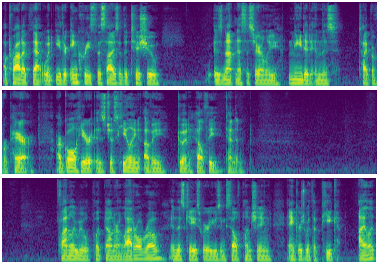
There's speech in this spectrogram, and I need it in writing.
a product that would either increase the size of the tissue is not necessarily needed in this type of repair. Our goal here is just healing of a good, healthy tendon. Finally, we will put down our lateral row. In this case, we're using self-punching anchors with a PEEK eyelet.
